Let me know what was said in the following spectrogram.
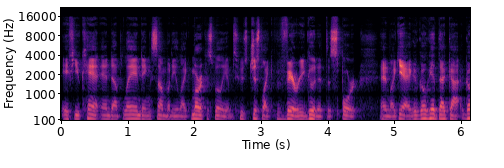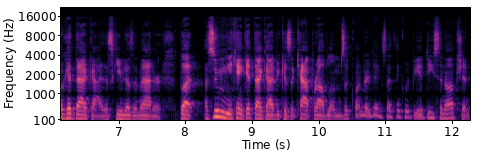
if you can't end up landing somebody like Marcus Williams, who's just like very good at the sport. And like, yeah, go get that guy. Go get that guy. The scheme doesn't matter. But assuming you can't get that guy because of cap problems, a Quandre Diggs I think would be a decent option.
